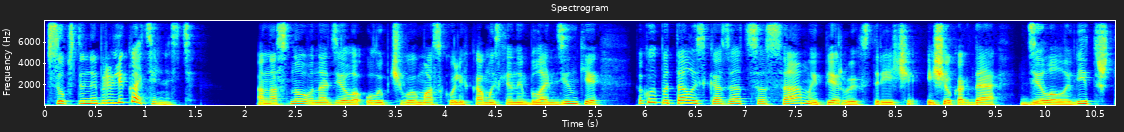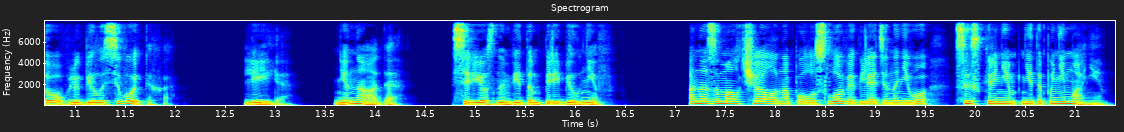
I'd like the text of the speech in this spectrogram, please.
в собственную привлекательность. Она снова надела улыбчивую маску легкомысленной блондинки, какой пыталась казаться самой первой встречи, еще когда делала вид, что влюбилась в Войтыха. «Лиля, не надо», – серьезным видом перебил Нев. Она замолчала на полуслове, глядя на него с искренним недопониманием.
